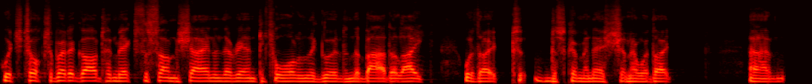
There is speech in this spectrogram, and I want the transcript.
which talks about a God who makes the sun shine and the rain to fall and the good and the bad alike without discrimination or without um,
